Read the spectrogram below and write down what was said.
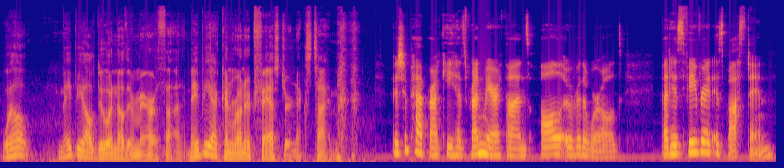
well, maybe I'll do another marathon. Maybe I can run it faster next time. Bishop Paprocki has run marathons all over the world, but his favorite is Boston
